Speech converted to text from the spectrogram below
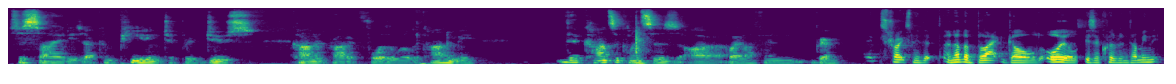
societies are competing to produce a common product for the world economy, the consequences are quite often grim. It strikes me that another black gold oil is equivalent. I mean,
